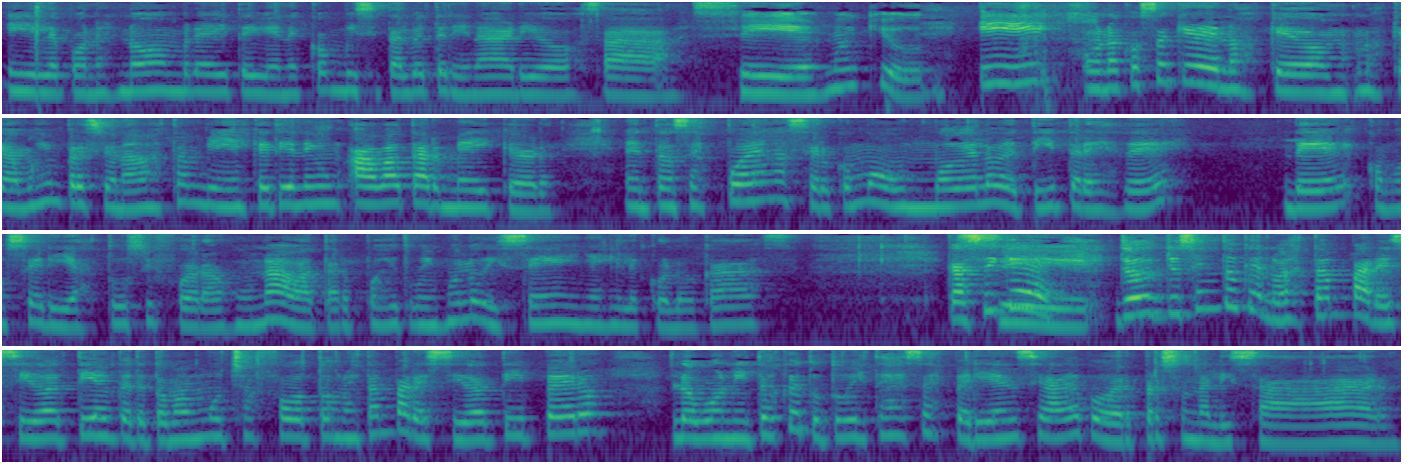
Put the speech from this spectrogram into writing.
y le pones nombre y te viene con visita al veterinario, o sea, Sí, es muy cute. Y una cosa que nos quedó, nos quedamos impresionados también es que tienen un avatar maker. Entonces pueden hacer como un modelo de ti 3D de cómo serías tú si fueras un avatar. Pues y tú mismo lo diseñas y le colocas. Casi Sí. que yo, yo siento que no es tan parecido a ti, aunque te toman muchas fotos, no es tan parecido a ti, pero lo bonito es que tú tuviste esa experiencia de poder personalizar.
